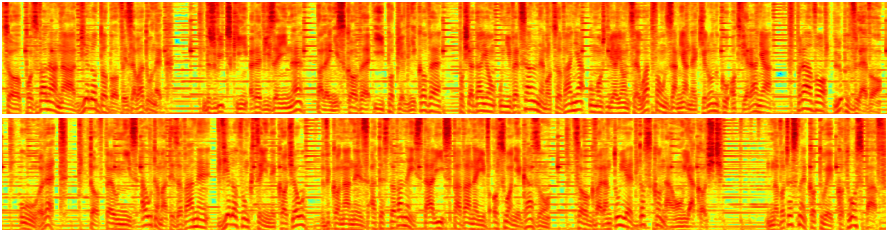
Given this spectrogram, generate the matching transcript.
co pozwala na wielodobowy załadunek. Drzwiczki rewizyjne, paleniskowe i popielnikowe posiadają uniwersalne mocowania umożliwiające łatwą zamianę kierunku otwierania w prawo lub w lewo. U-RED to w pełni zautomatyzowany, wielofunkcyjny kocioł wykonany z atestowanej stali spawanej w osłonie gazu, co gwarantuje doskonałą jakość. Nowoczesne kotły Kotłospaw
